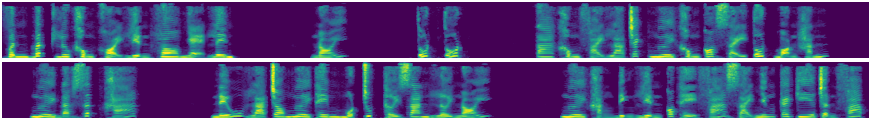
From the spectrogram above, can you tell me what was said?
Vân bất lưu không khỏi liền ho nhẹ lên. Nói. Tốt tốt. Ta không phải là trách ngươi không có dạy tốt bọn hắn. Ngươi đã rất khá. Nếu là cho ngươi thêm một chút thời gian lời nói. Ngươi khẳng định liền có thể phá giải những cái kia trận pháp.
